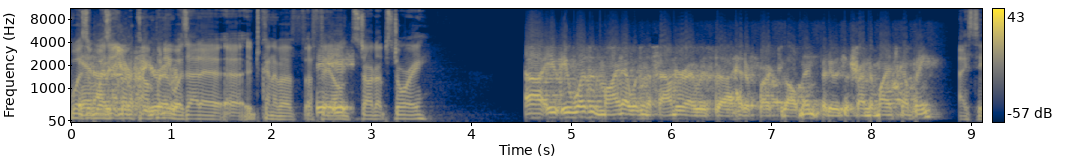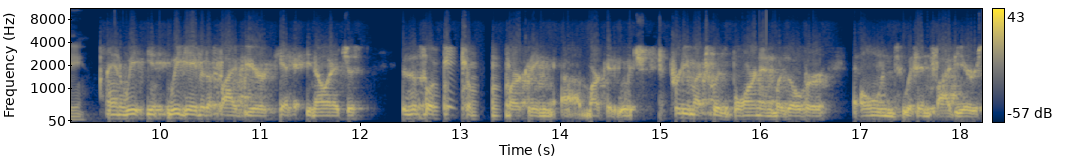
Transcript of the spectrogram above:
Was and it, was it your company? Was that a, a, kind of a, a failed it, startup story? Uh, it, it, wasn't mine. I wasn't a founder. I was uh, head of product development, but it was a friend of mine's company. I see. And we we gave it a five year kick, you know, and it just was a social marketing uh, market, which pretty much was born and was over owned within five years.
